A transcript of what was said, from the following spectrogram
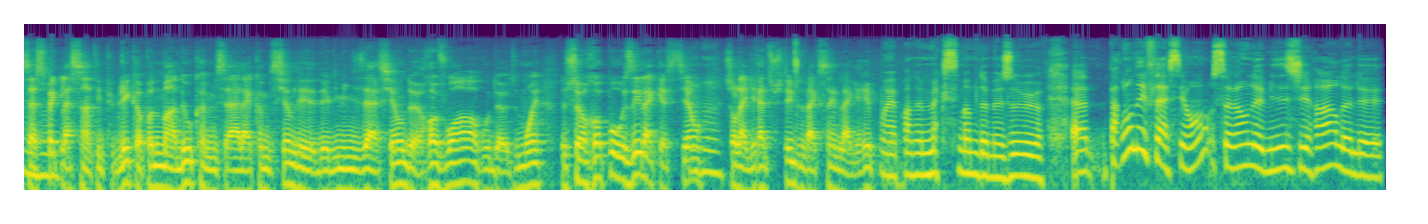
ça se fait que la santé publique n'a pas demandé au à la commission de, l'immunisation de revoir ou de, du moins de se reposer la question mhm. sur la gratuité du vaccin de la grippe. Oui, prendre un maximum de mesures. Euh, parlons d'inflation. Selon le ministre Girard, le,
